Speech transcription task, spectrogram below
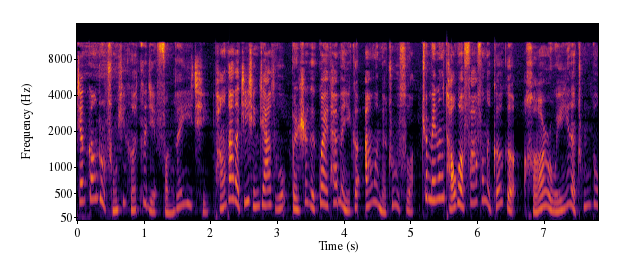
将钢柱重新和自己缝在一起。庞大的畸形家族本是给怪。给他们一个安稳的住所，却没能逃过发疯的哥哥合二为一的冲动。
